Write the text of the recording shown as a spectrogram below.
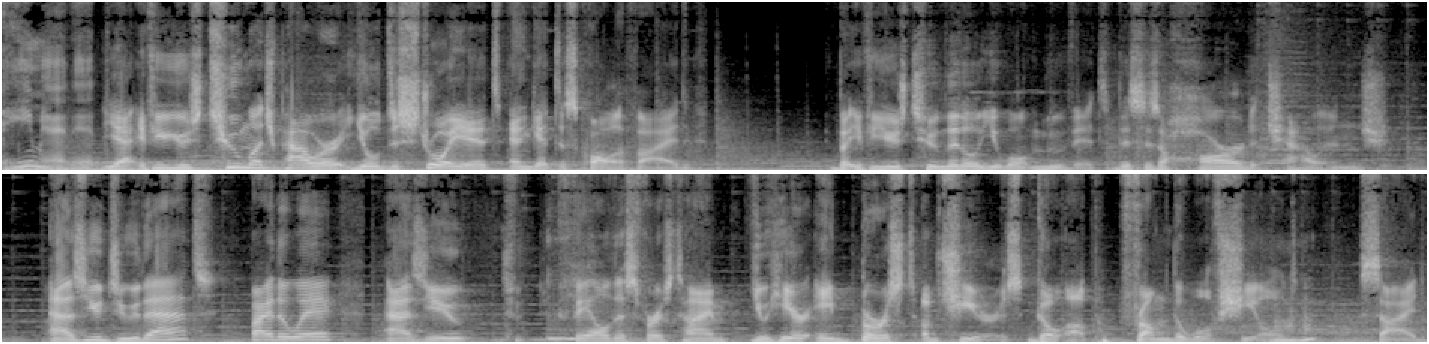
aim at it. Yeah, if you use too much power, you'll destroy it and get disqualified. But if you use too little, you won't move it. This is a hard challenge. As you do that, by the way, as you t- fail this first time, you hear a burst of cheers go up from the Wolf Shield side.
